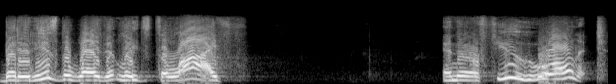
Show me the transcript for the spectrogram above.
But it is the way that leads to life. And there are few who are on it.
